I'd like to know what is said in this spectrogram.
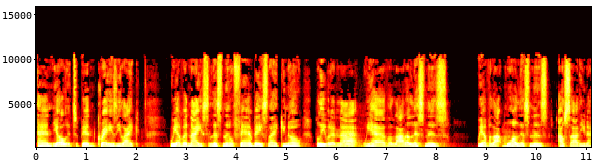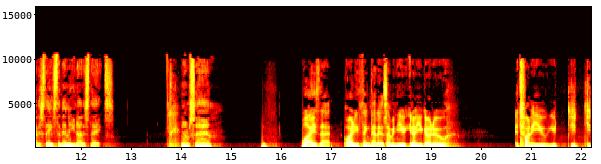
And yo, it's been crazy. Like we have a nice listener fan base. Like you know, believe it or not, we have a lot of listeners. We have a lot more listeners outside the United States than in the United States. You know what I'm saying? Why is that? Why do you think that is? I mean, you you know, you go to. It's funny you you you you,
